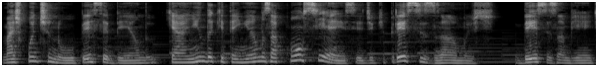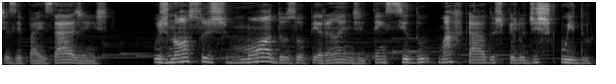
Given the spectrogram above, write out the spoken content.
mas continuo percebendo que, ainda que tenhamos a consciência de que precisamos desses ambientes e paisagens, os nossos modos operandi têm sido marcados pelo descuido.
